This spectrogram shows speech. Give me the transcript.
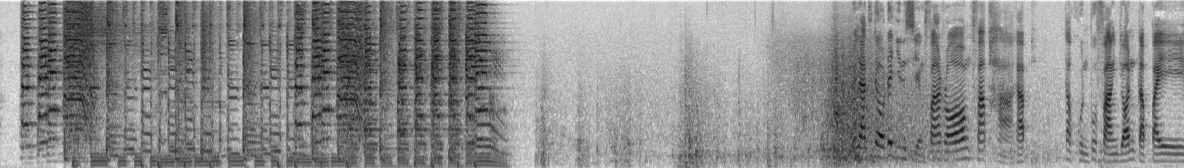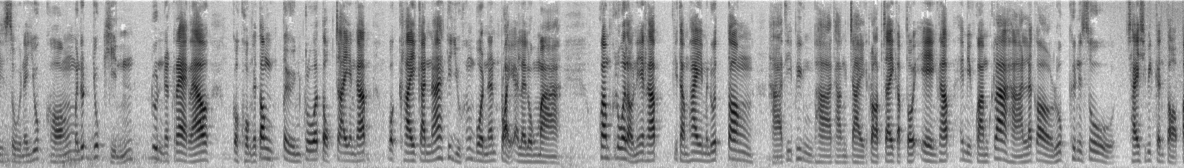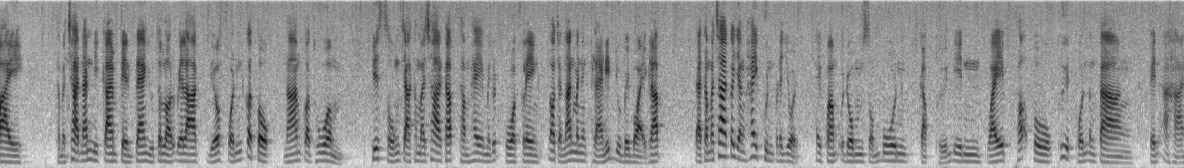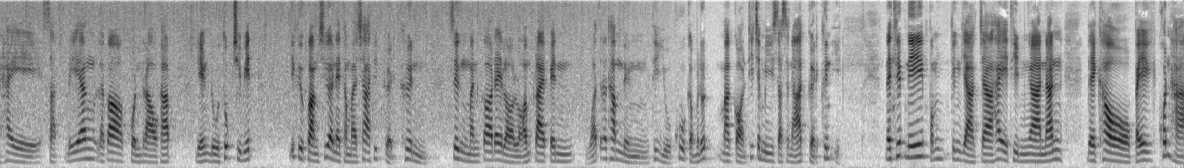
ที่เราได้ยินเสียงฟ้าร้องฟ้าผ่าครับ ถ้าคุณผู้ฟังย้อนกลับไปสู่ในยุคของมนุษย์ยุคหินรุ่นแรกๆแล้ว ก็คงจะต้องตื่นกลัวตกใจกันครับ ว่าใครกันนะที่อยู่ข้างบนนั้นปล่อยอะไรลงมา ความกลัวเหล่านี้ครับที่ทำให้มนุษย์ต้องหาที่พึ่งพาทางใจปลอบใจกับตัวเองครับ ให้มีความกล้าหาญแล้วก็ลุกขึ้นสู้ ใช้ชีวิตกันต่อไป ธรรมชาตินั้นมีการเปลี่ยนแปลงอยู่ตลอดเวลา เดี๋ยวฝนก็ตก น้ำก็ท่วม พิษสงจากธรรมชาติครับทำให้มนุษย์กลัวเกรง นอกจากนั้นมันยังแผลงฤทธิ์อยู่บ่อยๆครับ แต่ธรรมชาติก็ยังให้คุณประโยชน์ ให้ความอุดมสมบูรณ์กับผืนดิน ไว้เพาะปลูกพืชผลต่างๆ เป็นอาหารให้สัตว์เลี้ยงแล้วก็คนเราครับ เลี้ยงดูทุกชีวิต นี่คือความเชื่อในธรรมชาติที่เกิดขึ้น ซึ่งมันก็ได้หล่อหลอมกลายเป็นวัฒนธรรมหนึ่งที่อยู่คู่กับมนุษย์มาก่อนที่จะมีศาสนาเกิดขึ้นอีก ในทริปนี้ผมจึงอยากจะให้ทีมงานนั้น ได้เข้าไปค้นหา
